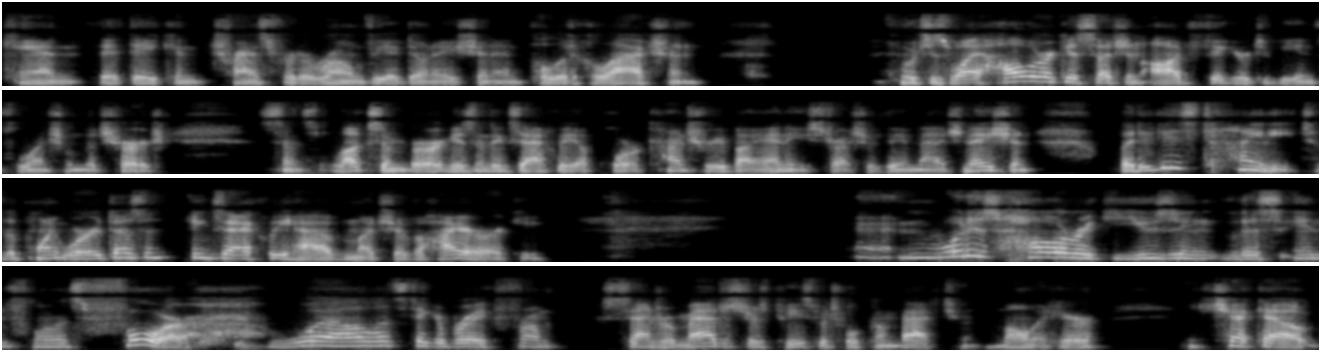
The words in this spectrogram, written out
can that they can transfer to Rome via donation and political action. Which is why Hollerich is such an odd figure to be influential in the church since Luxembourg isn't exactly a poor country by any stretch of the imagination, but it is tiny to the point where it doesn't exactly have much of a hierarchy. And what is Hollerich using this influence for? Well, let's take a break from Sandro Magister's piece, which we'll come back to in a moment here. Check out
